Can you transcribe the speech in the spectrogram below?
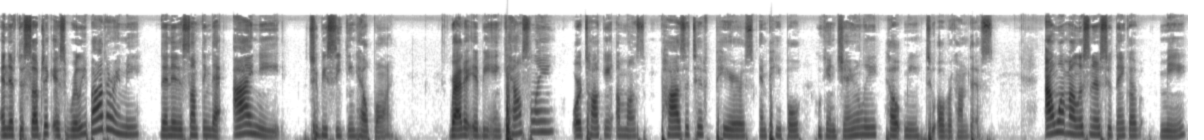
And if the subject is really bothering me, then it is something that I need to be seeking help on. Rather, it be in counseling or talking amongst positive peers and people who can genuinely help me to overcome this. I want my listeners to think of me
